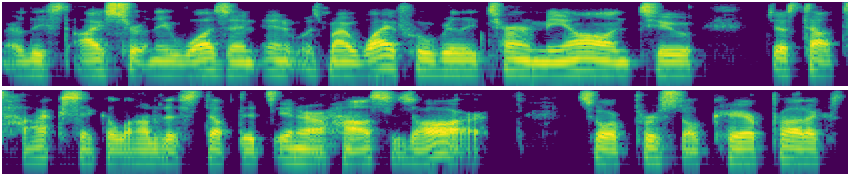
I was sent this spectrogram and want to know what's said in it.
or at least I certainly wasn't. And it was my wife who really turned me on to just how toxic a lot of the stuff that's in our houses are. So our personal care products,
